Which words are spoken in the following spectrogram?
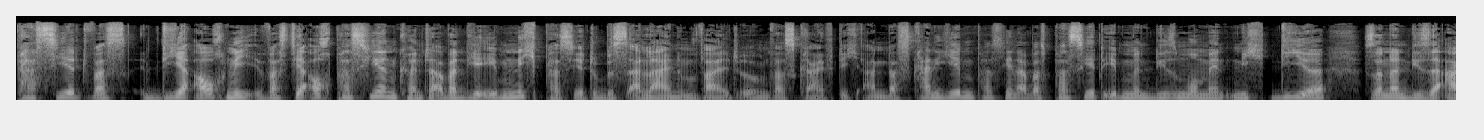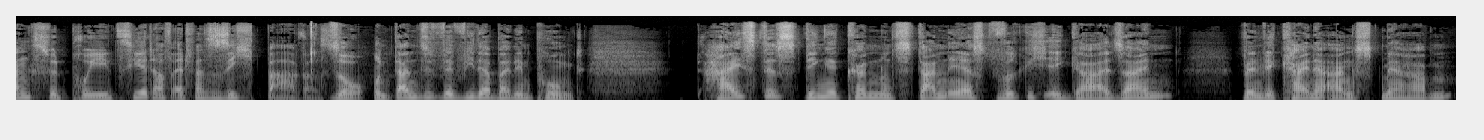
passiert, was dir auch nicht, was dir auch passieren könnte, aber dir eben nicht passiert. Du bist allein im Wald, irgendwas greift dich an. Das kann jedem passieren, aber es passiert eben in diesem Moment nicht dir, sondern diese Angst wird projiziert auf etwas Sichtbares. So, und dann sind wir wieder bei dem Punkt. Heißt es, Dinge können uns dann erst wirklich egal sein, wenn wir keine Angst mehr haben?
